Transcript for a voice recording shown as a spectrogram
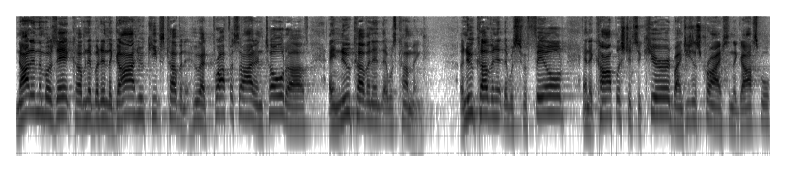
not in the Mosaic covenant, but in the God who keeps covenant, who had prophesied and told of a new covenant that was coming, a new covenant that was fulfilled and accomplished and secured by Jesus Christ in the gospel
